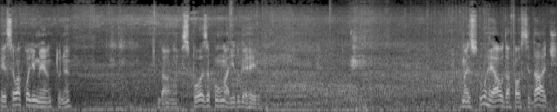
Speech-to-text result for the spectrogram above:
Esse é o acolhimento, né? Da esposa com o marido guerreiro. Mas o real da falsidade,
